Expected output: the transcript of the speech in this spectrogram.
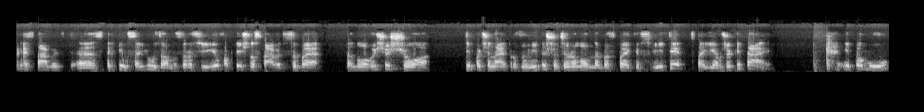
Китай ставить е, з таким союзом з Росією, фактично ставить себе становище, що всі починають розуміти, що джерелом небезпеки в світі стає вже Китай, і тому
